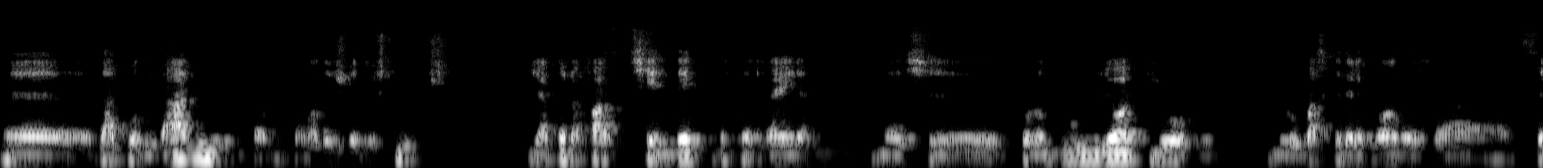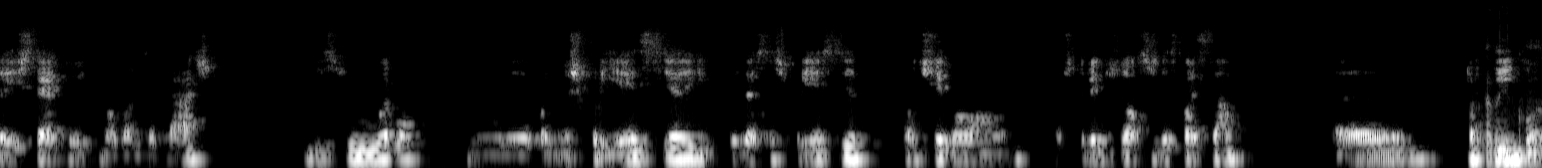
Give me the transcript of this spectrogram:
uh, da atualidade, estão lá dois jogadores turcos, já estão na fase descendente da carreira, mas uh, foram do melhor que houve no Vasco Cadeira de Rodas há 6, 7, 8, 9 anos atrás. Isso é bom. A experiência e depois dessa experiência, quando chegam aos treinos nossos da seleção, uh, também com,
